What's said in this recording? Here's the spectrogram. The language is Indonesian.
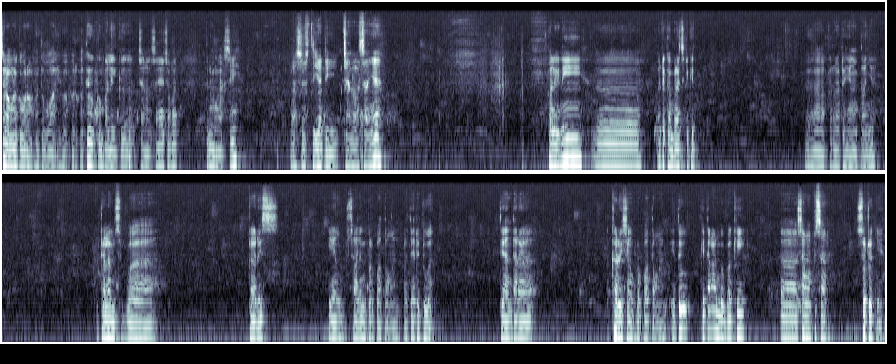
Assalamualaikum warahmatullahi wabarakatuh. Kembali ke channel saya sobat Terima kasih Masih setia di channel saya. Kali ini eh, Ada gambaran sedikit eh, Karena ada yang tanya Dalam sebuah Garis Yang saling berpotongan Berarti ada dua. Di antara garis yang berpotongan itu kita akan membagi uh, sama besar sudutnya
